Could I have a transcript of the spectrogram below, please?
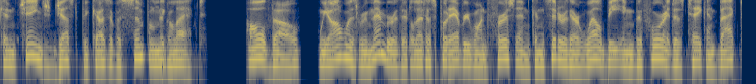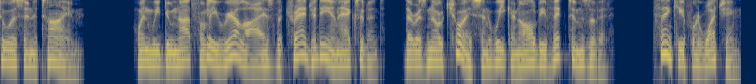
can change just because of a simple neglect. Although, we always remember that let us put everyone first and consider their well-being before it is taken back to us in a time. When we do not fully realize the tragedy and accident, there is no choice and we can all be victims of it. Thank you for watching.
